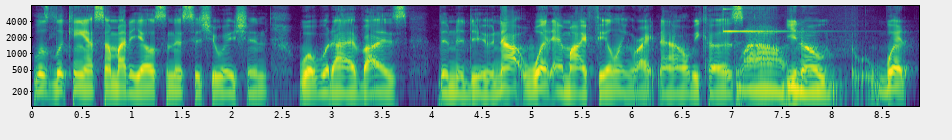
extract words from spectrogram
was looking at somebody else in this situation, what would I advise them to do? Not what am I feeling right now because wow. you know what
